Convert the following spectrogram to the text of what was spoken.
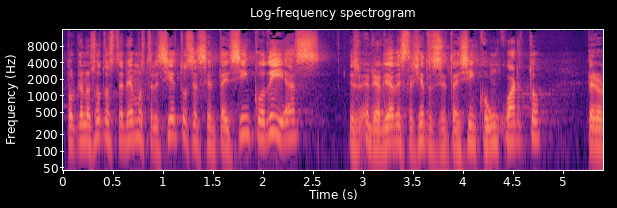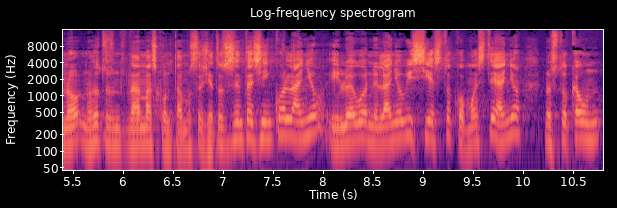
porque nosotros tenemos 365 días, en realidad es 365 un cuarto, pero no, nosotros nada más contamos 365 al año, y luego en el año bisiesto, como este año, nos toca un,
